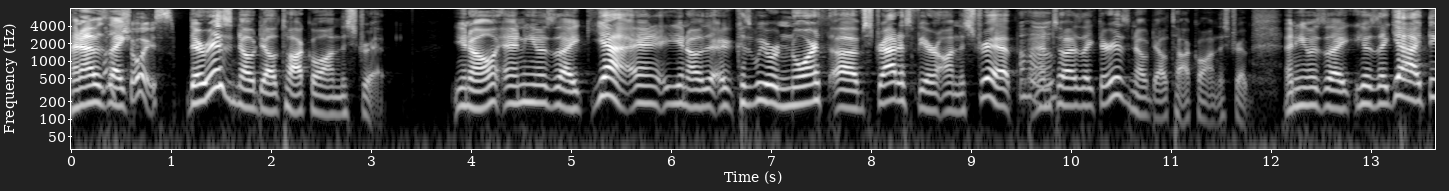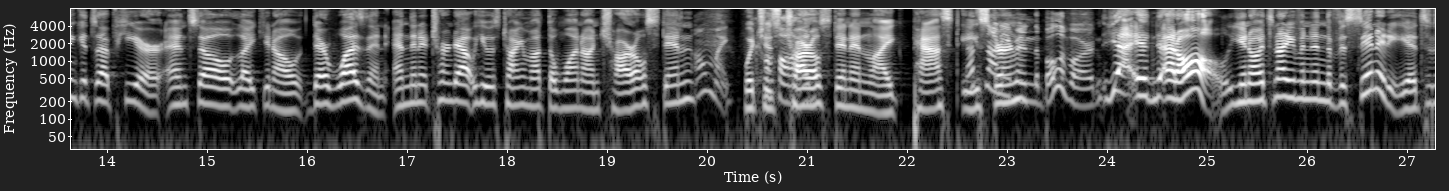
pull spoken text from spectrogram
And I was What like, choice. there is no Del Taco on the strip. You know, and he was like, "Yeah," and you know, because we were north of Stratosphere on the strip, Uh-huh. and so I was like, "There is no Del Taco on the strip," and he was like, "He was like, yeah, I think it's up here," and so like, you know, there wasn't, and then it turned out he was talking about the one on Charleston, Oh my which is Charleston and like past That's Eastern. not even the boulevard. Yeah, it, at all. You know, it's not even in the vicinity. It's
